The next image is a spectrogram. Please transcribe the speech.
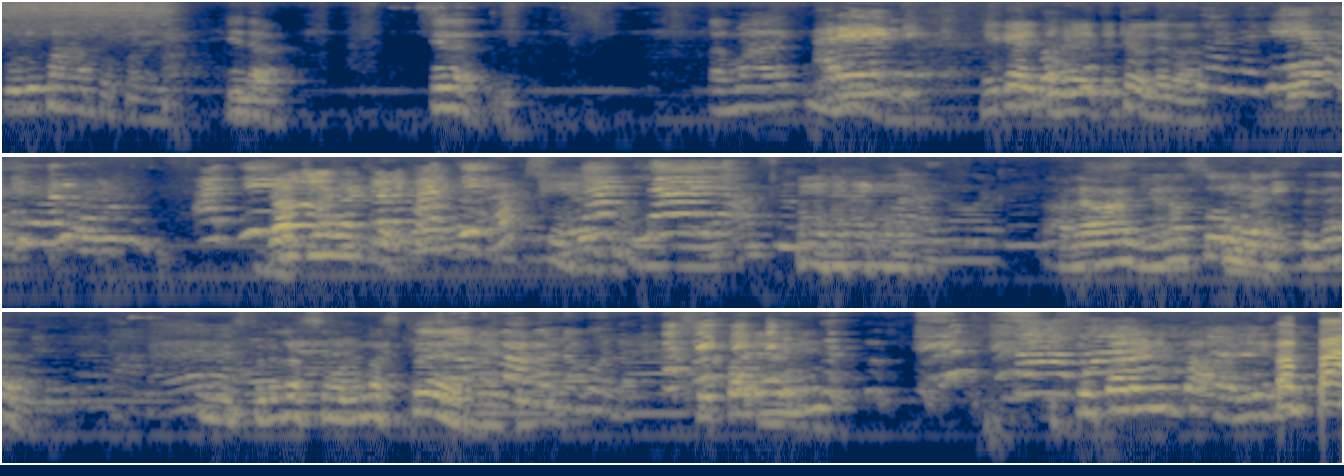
पुडी पण आहे सुपारी इथं तर मग अरे हे काय इथं आहे, ठेवलं का? अरे आज घे ना सोनं नुसतं. मिस्त्रीला सोनं नसतंय सुपारी आणि सुपारी पप्पा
